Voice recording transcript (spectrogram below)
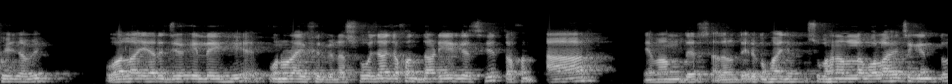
হয়ে যাবে। ওয়ালাইয়ার যে এলেহে পুনরায় ফিরবে না। সোজা যখন দাঁড়িয়ে গেছে, তখন আর এমামদের সাধারণত এরকম হয় যে বলা হয়েছে কিন্তু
